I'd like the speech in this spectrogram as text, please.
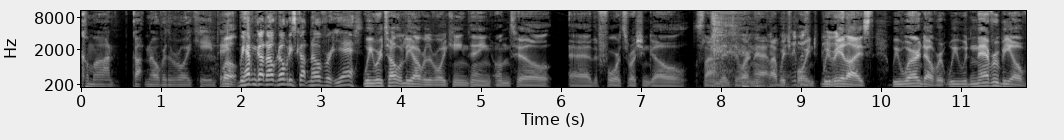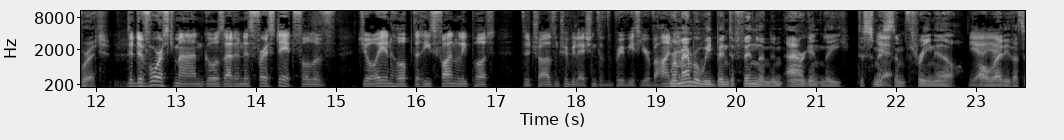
Come on, gotten over the Roy Keane thing. Well- we haven't got. Nobody's gotten over it yet. We were totally over the Roy Keane thing until uh, the fourth Russian goal slammed into our net. At which It was- point we realised we weren't over it. We would never be over it. The divorced man goes out on his first date full of joy and hope that he's finally put the trials and tribulations of the previous year behind him. Remember, we'd been to Finland and arrogantly dismissed Yeah. them three 0 Yeah, already. yeah. That's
